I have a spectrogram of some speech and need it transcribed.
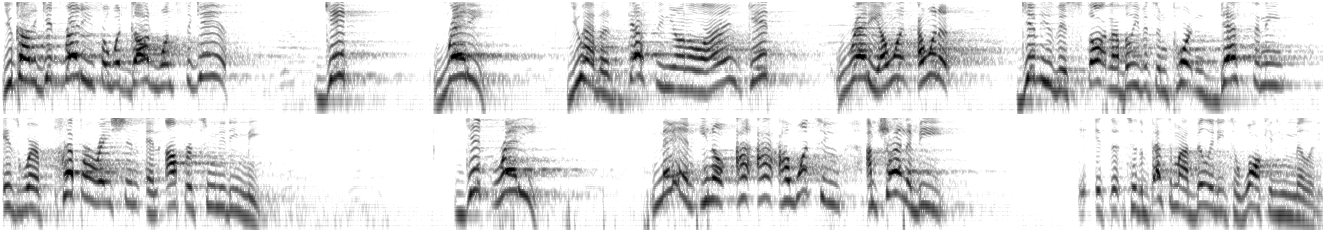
You got to get ready for what God wants to give. Get ready. You have a destiny on the line. Get ready. I want, I want to give you this thought, and I believe it's important. Destiny is where preparation and opportunity meet. Get ready. Man, you know, I, I, I want to, I'm trying to be, it, it, to the best of my ability, to walk in humility.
